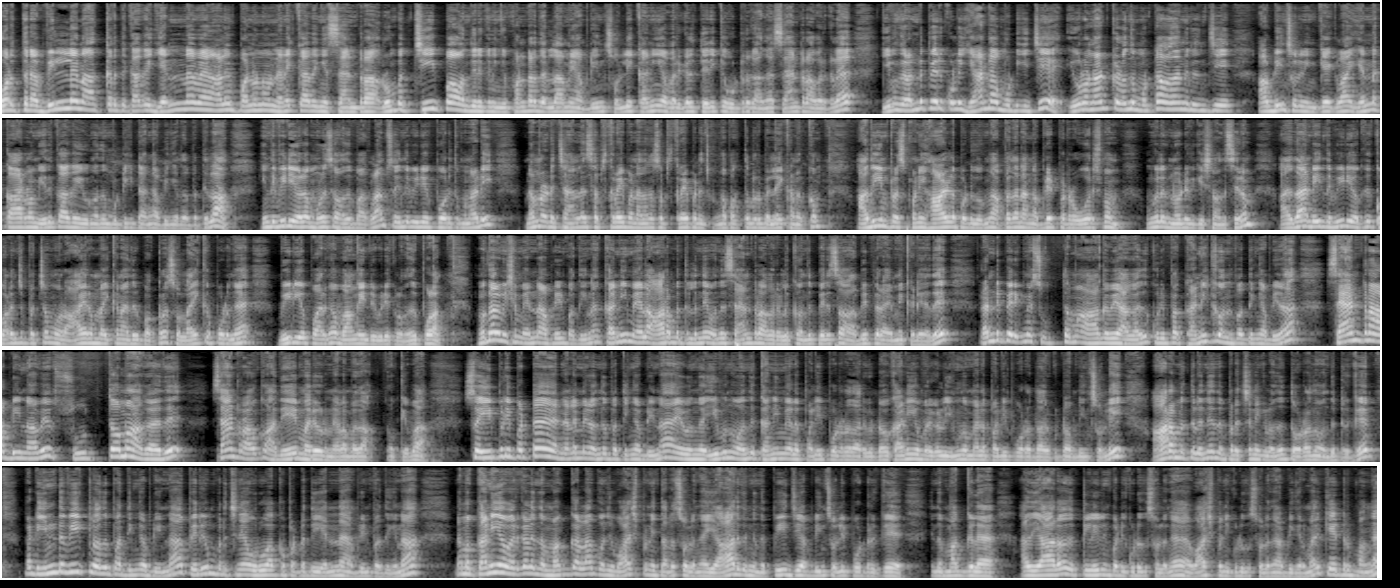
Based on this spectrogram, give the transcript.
ஒருத்தரை வில்லன் ஆக்கிறதுக்காக என்ன வேணாலும் பண்ணணும்னு நினைக்காதீங்க சாண்ட்ரா. ரொம்ப சீப்பாக வந்திருக்கு நீங்கள் பண்ணுறது எல்லாமே அப்படின்னு சொல்லி கனி அவர்கள் தெரிக்க விட்டுருக்காங்க சாண்ட்ரா அவர்களை. இவங்க ரெண்டு பேருக்குள்ளே ஏன்டா முட்டிக்கிச்சு? இவ்வளோ நாட்கள் வந்து முட்டாக தான் இருந்துச்சு? அப்படின்னு சொல்லி நீங்கள் கேட்கலாம். என்ன காரணம்? எதுக்காக இவங்க வந்து முட்டிக்கிட்டாங்க அப்படிங்கிறத பற்றிலாம் இந்த வீடியோவில் முழுசாக வந்து பார்க்கலாம். ஸோ இந்த வீடியோக்கு போகிறதுக்கு முன்னாடி நம்மளோட சேனலை சப்ஸ்கிரைப் பண்ணாதவங்க சப்ஸ்கிரைப் பண்ணி வச்சுக்கோங்க பக்கத்தில் ஒரு பெல்லைக்கான இருக்கும். அதையும் ப்ரெஸ் பண்ணி ஹாலில் போட்டுக்கோங்க. அப்போ தான் நாங்கள் அப்டேட் பண்ணுற ஒரு வருஷமும் உங்களுக்கு நோட்டிஃபிகேஷன் வந்து சேரும். அதுதாண்டி இந்த வீடியோக்கு குறைஞ்சபட்சம் ஒரு ஆயிரம் லைக்கான எதிர்பார்க்குறோம். ஸோ லைக்கை போடுங்க வீடியோ பாருங்கள் வாங்க இந்த வீடியோக்குள்ள வந்து போகலாம் முதல் விஷயம் என்ன அப்படின்னு பார்த்தீங்கன்னா கனி மேலே ஆரம்பத்துலேருந்தே வந்து சாண்ட்ரா அவர்களுக்கு வந்து பெருசாக அபிப்பிராயமே கிடையாது. ரெண்டு பேருக்குமே சுத்தமாக ஆகவே ஆகாது. குறிப்பாக கனிக்கு வந்து பார்த்தீங்க அப்படின்னா சாண்ட்ரா அப்படின்னாவே சுத்தமாக ஆகாது. சாண்ட்ராவுக்கும் அதே மாதிரி ஒரு நிலைமை தான் ஓகேவா? ஸோ இப்படிப்பட்ட நிலைமையில் வந்து பார்த்திங்க அப்படின்னா இவங்க இவங்க வந்து கனி மேலே பழி போடுறதா இருக்கட்டும் கனி அவர்கள் இவங்க மேலே பழி போடுறதா இருக்கட்டும் அப்படின்னு சொல்லி ஆரம்பத்துலேருந்து இந்த பிரச்சனைகள் வந்து தொடர்ந்து வந்துட்டுருக்கு பட் இந்த வீக்கில் வந்து பார்த்திங்க அப்படின்னா பெரும் பிரச்சனையாக உருவாக்கப்பட்டது என்ன அப்படின்னு பார்த்தீங்கன்னா நம்ம கனி அவர்கள் இந்த மக்கெல்லாம் கொஞ்சம் வாஷ் பண்ணி தர சொல்லுங்கள் யாருதுங்க இந்த பிஜி அப்படின்னு சொல்லி போட்டிருக்கு? இந்த மக்கில். அது யாரோ க்ளீன் பண்ணி கொடுக்க சொல்லுங்கள் வாஷ் பண்ணி கொடுக்க சொல்லுங்கள் அப்படிங்கிற மாதிரி கேட்டிருப்பாங்க.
